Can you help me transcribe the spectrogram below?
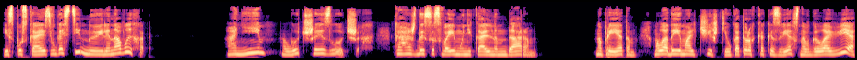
и спускаясь в гостиную или на выход. Они лучшие из лучших, каждый со своим уникальным даром. Но при этом молодые мальчишки, у которых, как известно, в голове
